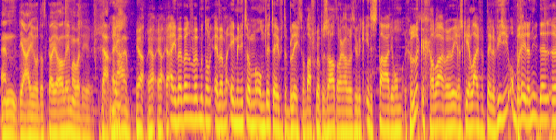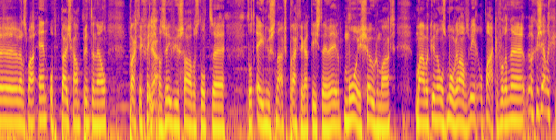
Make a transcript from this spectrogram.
En ja, joh, dat kan je alleen maar waarderen. Ja, Hey, ja, ja, ja, ja. Hey, we, hebben, we, moeten nog, we hebben maar één minuut om, om dit even te belichten. Want afgelopen zaterdag hadden we natuurlijk in het stadion. Gelukkig waren we weer eens een keer live op televisie. Op Breda nu de, eh, weliswaar. En op thuisgaan.nl. Prachtig feestje Ja. van 7 uur s'avonds tot, eh tot 1 uur s'nachts. Prachtige artiesten. Een hele mooie show gemaakt. Maar we kunnen ons morgenavond weer opmaken voor een eh, gezellig...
